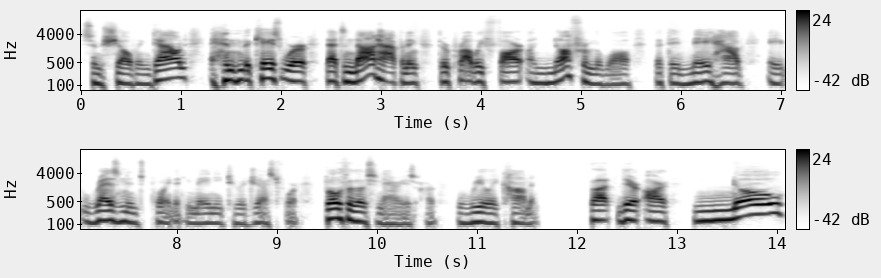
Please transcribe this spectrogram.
some shelving down. And in the case where that's not happening, they're probably far enough from the wall that they may have a resonance point that you may need to adjust for. Both of those scenarios are really common. But there are no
